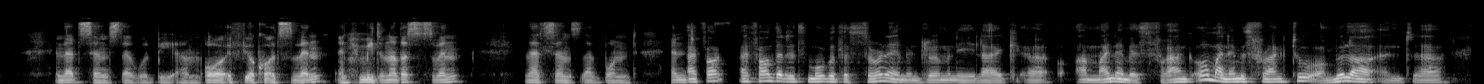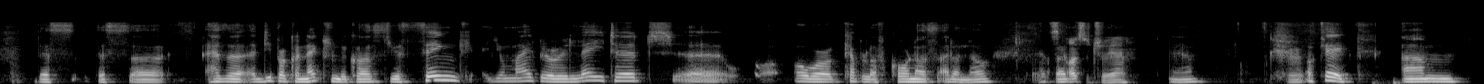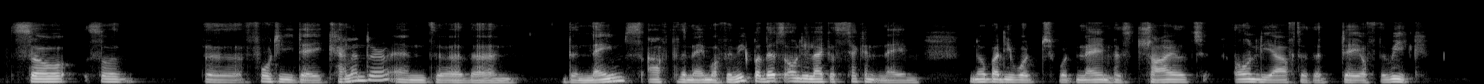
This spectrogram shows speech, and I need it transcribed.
in that sense, that would be, um, or if you're called Sven and you meet another Sven, in that sense, that bond. And I found I found that it's more with the surname in Germany. Like, uh, uh, my name is Frank. Oh, my name is Frank too, or Müller, and uh, this this uh, has a, a, deeper connection because you think you might be related uh, over a couple of corners. I don't know. That's but, also true. Yeah. Yeah. Mm. Okay. Um, so so the 40 day calendar and uh, the the names after the name of the week, but that's only like a second name. Nobody would would name his child only after the day of the week,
